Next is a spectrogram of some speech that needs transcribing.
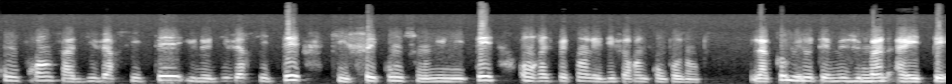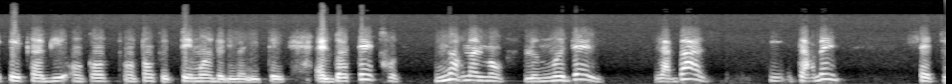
comprend sa diversité, une diversité qui féconde son unité en respectant les différentes composantes. La communauté musulmane a été établie en, en tant que témoin de l'humanité. Elle doit être normalement le modèle, la base qui permet cette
